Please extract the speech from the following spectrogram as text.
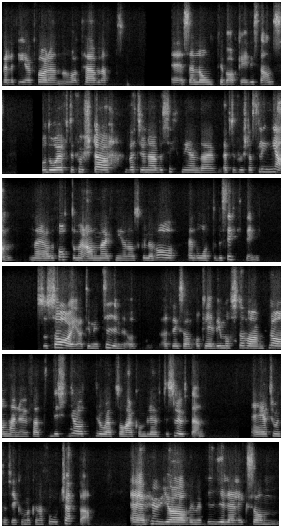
väldigt erfaren och har tävlat eh, sedan långt tillbaka i distans. Och då efter första veterinärbesiktningen, där, efter första slingan, när jag hade fått de här anmärkningarna och skulle ha en återbesiktning, så sa jag till mitt team och- att liksom, okej, vi måste ha en plan här nu för att det, jag tror att så här kommer bli utesluten. Eh, jag tror inte att vi kommer kunna fortsätta. Eh, hur gör vi med bilen liksom?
